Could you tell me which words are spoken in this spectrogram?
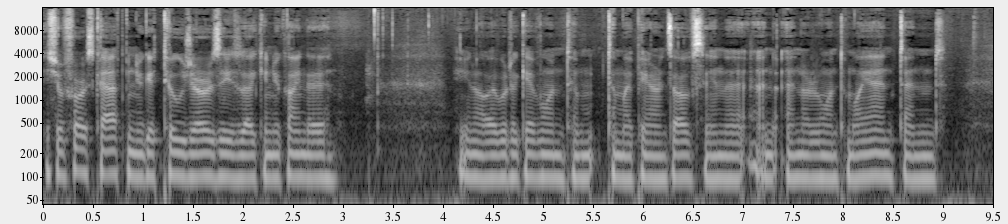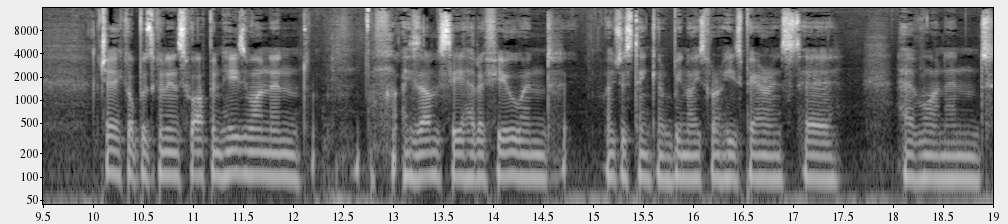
it's your first cap and you get two jerseys, like, and you kind of you know, I would have given one to to my parents, obviously, and, uh, and another one to my aunt. And Jacob was going to swap in swapping his one, and he's obviously had a few. And I was just thinking it'd be nice for his parents to have one, and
